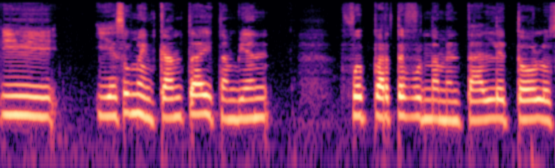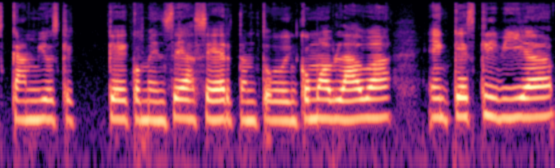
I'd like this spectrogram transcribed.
y, y eso me encanta y también fue parte fundamental de todos los cambios que, que comencé a hacer, tanto en cómo hablaba, en qué escribía,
